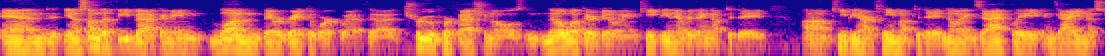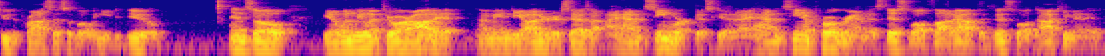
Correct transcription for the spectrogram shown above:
and you know, some of the feedback. I mean, one, they were great to work with. Uh, true professionals know what they're doing, keeping everything up to date, um, keeping our team up to date, knowing exactly and guiding us through the process of what we need to do. And so, you know, when we went through our audit, I mean, the auditor says, I haven't seen work this good. I haven't seen a program that's this well thought out, that's this well documented.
